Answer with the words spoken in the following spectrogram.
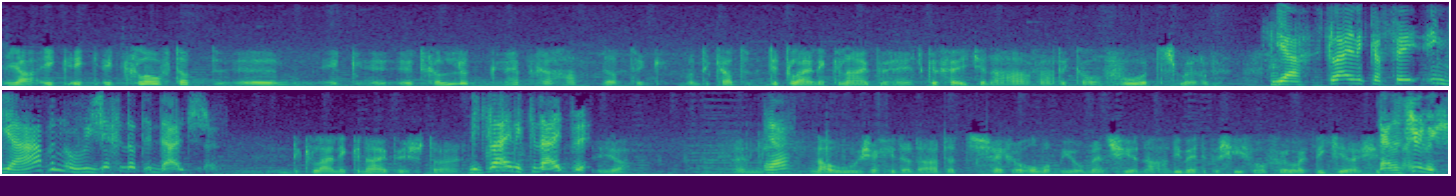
Ja, ik, ik, ik geloof dat ehm, ik eh, het geluk heb gehad dat ik... Want ik had de kleine knijpen, hè, het cafeetje in de haven had ik al voor het smurven. Ja, kleine café Indiaben, of hoe zeg je dat in Duits? De kleine knijp is het daar. Die kleine knijpen. Ja. En Ja? nou, hoe zeg je dat daar? Dat zeggen 100 miljoen mensen hier na. Die weten precies wel welk liedje als je... Ja, natuurlijk.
